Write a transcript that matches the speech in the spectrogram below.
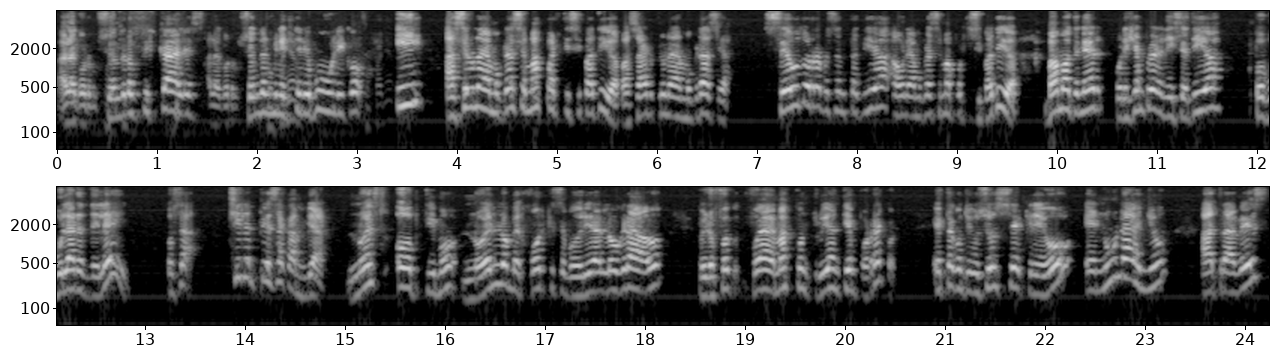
a la corrupción de los fiscales, a la corrupción del Ministerio Público y hacer una democracia más participativa, pasar de una democracia pseudo representativa a una democracia más participativa. Vamos a tener, por ejemplo, la iniciativa populares de ley, o sea, Chile empieza a cambiar. No es óptimo, no es lo mejor que se podría haber logrado, pero fue, fue además construida en tiempo récord. Esta constitución se creó en un año a través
